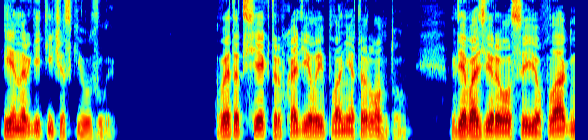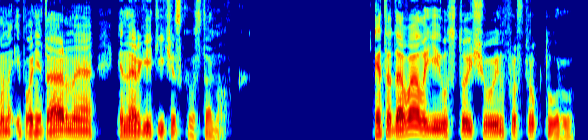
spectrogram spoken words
и энергетические узлы. В этот сектор входила и планета Ронту, где базировался ее флагман и планетарная энергетическая установка. Это давало ей устойчивую инфраструктуру,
